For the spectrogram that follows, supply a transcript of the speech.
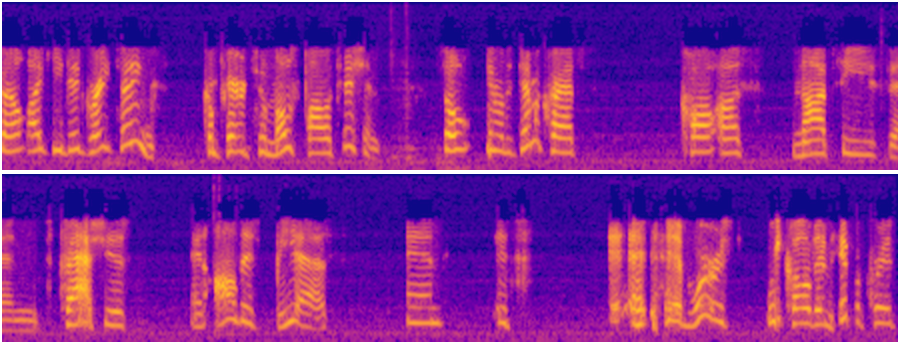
felt like he did great things compared to most politicians. So, you know, the Democrats call us Nazis and fascists and all this BS. And it's at, at worst, we call them hypocrites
